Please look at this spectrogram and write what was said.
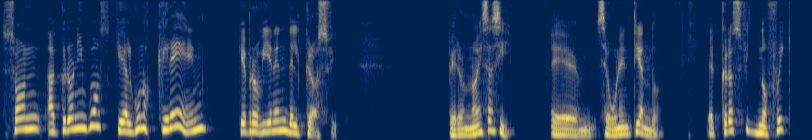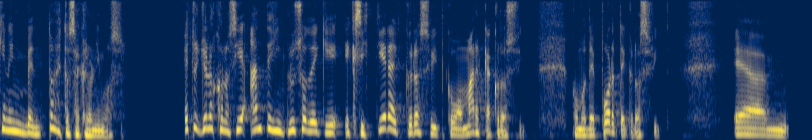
Son acrónimos que algunos creen que provienen del CrossFit. Pero no es así, eh, según entiendo. El CrossFit no fue quien inventó estos acrónimos. Esto yo los conocía antes incluso de que existiera el CrossFit como marca CrossFit, como deporte CrossFit. Em,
